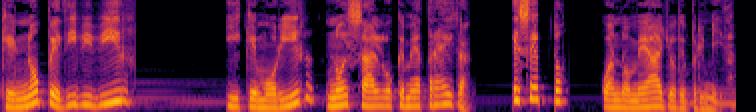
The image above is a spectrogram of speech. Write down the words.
que no pedí vivir y que morir no es algo que me atraiga, excepto cuando me hallo deprimida.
